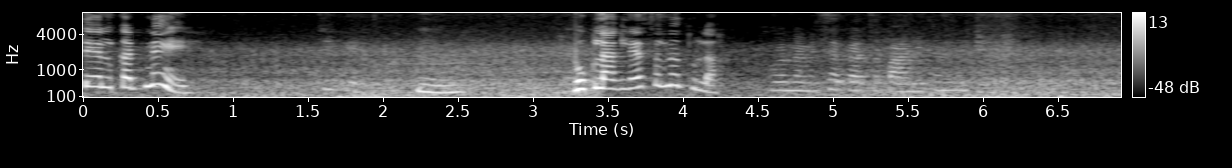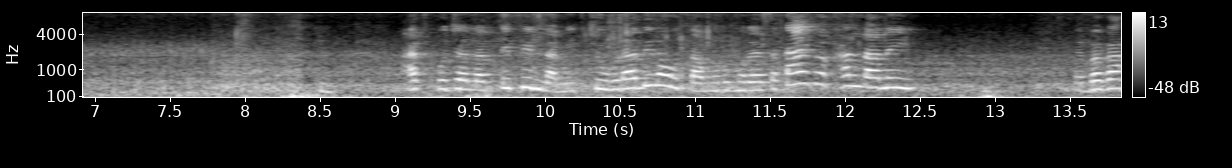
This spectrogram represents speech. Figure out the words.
तेलकट नाही. ठीक आहे. हम्म. भूक लागली असेल ना तुला? हो ना मी सकाळचं पाणी. आज पूजाला टिफिनला मी चिवडा दिला होता मुरमुऱ्याचा. काय ग खाल्ला नाही? हे बघा.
